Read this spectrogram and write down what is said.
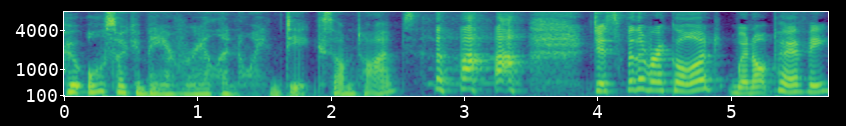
who also can be a real annoying dick sometimes. Just for the record, we're not perfect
